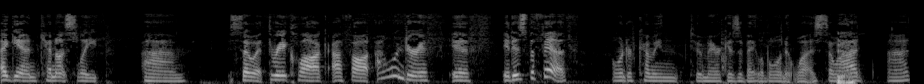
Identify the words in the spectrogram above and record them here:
Again, cannot sleep. Um, so at three o'clock, I thought, I wonder if if it is the fifth. I wonder if Coming to America is available, and it was. So I I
